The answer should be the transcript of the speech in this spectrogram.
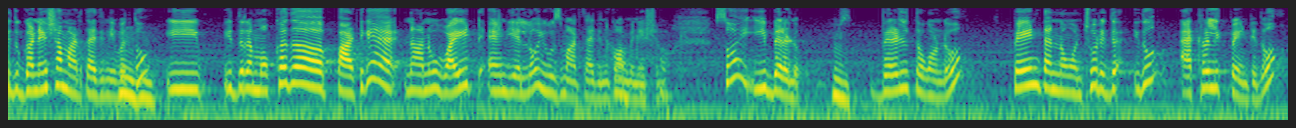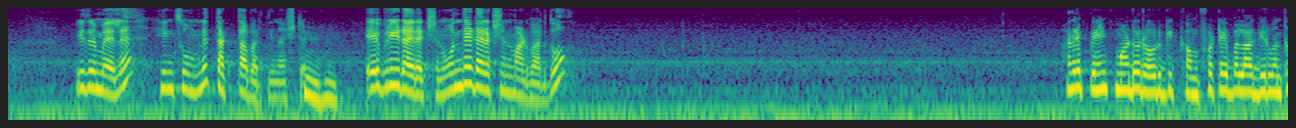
ಇದು ಗಣೇಶ ಮಾಡ್ತಾ ಇದ್ದೀನಿ ಇವತ್ತು. ಈ ಇದರ ಮುಖದ ಪಾರ್ಟ್ಗೆ ನಾನು ವೈಟ್ ಆ್ಯಂಡ್ ಯೆಲ್ಲೋ ಯೂಸ್ ಮಾಡ್ತಾ ಇದ್ದೀನಿ ಕಾಂಬಿನೇಷನ್ ಸೊ ಈ ಬೆರಳು ಬೆರಳು ತಗೊಂಡು ಪೇಂಟ್ ಅನ್ನೋ ಒಂಚೂರು ಇದು ಇದು ಆಕ್ರಲಿಕ್ ಪೇಂಟ್ ಇದು. ಇದ್ರ ಮೇಲೆ ಹಿಂಗೆ ಸುಮ್ಮನೆ ತಟ್ತಾ ಬರ್ತೀನಿ ಅಷ್ಟೇ. ಎವ್ರಿ ಡೈರೆಕ್ಷನ್ ಒಂದೇ ಡೈರೆಕ್ಷನ್ ಮಾಡಬಾರ್ದು. ಅಂದರೆ ಪೇಂಟ್ ಮಾಡೋರು ಅವ್ರಿಗೆ ಕಂಫರ್ಟೇಬಲ್ ಆಗಿರುವಂಥ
